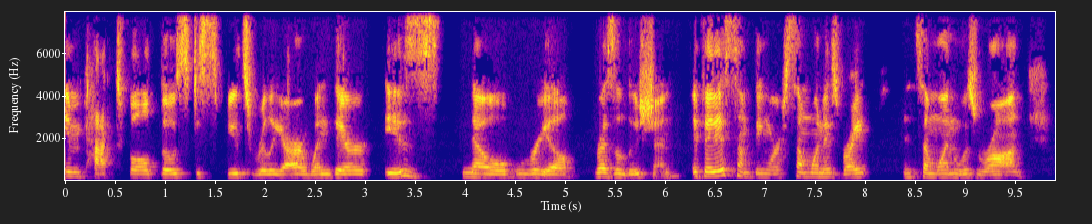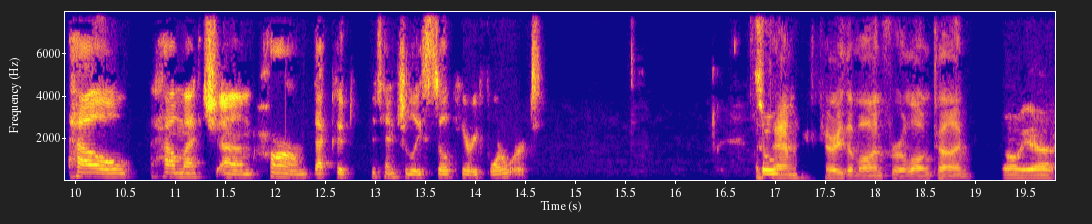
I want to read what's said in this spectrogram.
impactful those disputes really are when there is no real resolution. If it is something where someone is right and someone was wrong, how how much um, harm that could potentially still carry forward. So families carry them on for a long time. Oh yeah,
